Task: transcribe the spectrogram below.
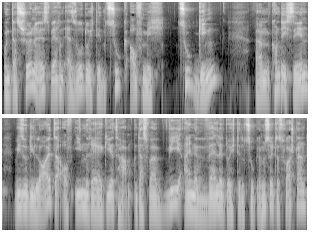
Und das Schöne ist, während er so durch den Zug auf mich zuging, ähm, konnte ich sehen, wie so die Leute auf ihn reagiert haben. Und das war wie eine Welle durch den Zug. Ihr müsst euch das vorstellen.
